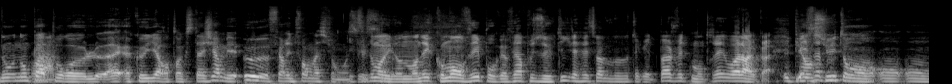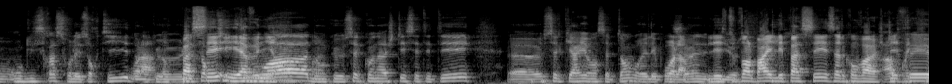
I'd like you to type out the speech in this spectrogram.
non, pas pour euh, accueillir en tant que stagiaire, mais eux faire une formation. hein, Exactement, ils ont demandé comment on faisait pour faire plus de clics. Il a fait ça, t'inquiète pas, je vais te montrer. Voilà quoi. Et puis Mais ensuite, on, on, on- on glissera sur les sorties. Voilà, donc, donc euh, les sorties et à venir, mois, donc euh, celles qu'on a achetées cet été, euh, celles qui arrivent en septembre et les prochaines. Voilà, et les, puis, tout le temps pareil, les passés et celles qu'on va acheter. Après,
